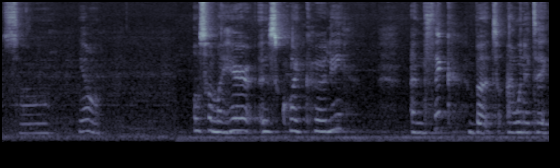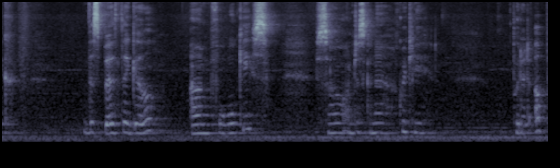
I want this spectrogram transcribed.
So, yeah. Also, my hair is quite curly and thick, but I want to take this birthday girl um, for walkies. So I'm just gonna quickly put it up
